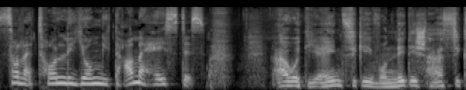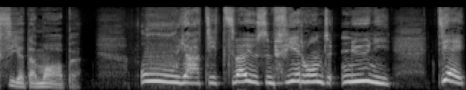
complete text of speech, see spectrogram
So eine tolle junge Dame heisst es. auch die einzige, die nicht ist hässig war an diesem Abend. Uh, ja, die zwei aus dem 409, die haben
